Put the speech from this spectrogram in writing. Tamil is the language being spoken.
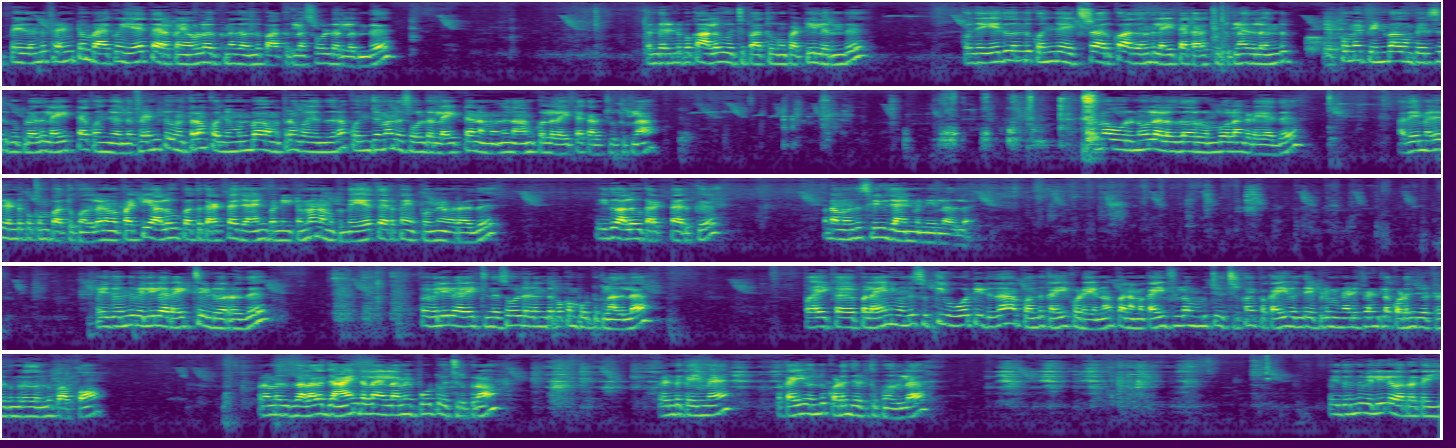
இப்போ இது வந்து ஃப்ரண்ட்டும் பேக்கும் ஏற்ற இறக்கம் எவ்வளோ இருக்குன்னு அதை வந்து பார்த்துக்கலாம் ஷோல்டர்லேருந்து இப்போ இந்த ரெண்டு பக்கம் அளவு வச்சு பார்த்துக்குவோம் பட்டியிலேருந்து கொஞ்சம் எது வந்து கொஞ்சம் எக்ஸ்ட்ரா இருக்கோ அதை வந்து லைட்டாக கரைச்சி விட்டுக்கலாம். இதில் வந்து எப்போவுமே பின்பாகம் பெருசு இருக்கக்கூடாது லைட்டாக கொஞ்சம் அந்த ஃப்ரண்ட்டு மாத்திரம் கொஞ்சம் முன்பாகம் மாத்திரம் கொஞ்சம் இருந்ததுன்னா கொஞ்சமாக அந்த ஷோல்டர் லைட்டாக நம்ம வந்து நாமக்கல்ல லைட்டாக கரைச்சி விட்டுக்கலாம். சும்மா ஒரு நூல் அளவு தான் ரொம்பலாம் கிடையாது. அதே மாதிரி ரெண்டு பக்கமும் பார்த்துக்கும் அதில் நம்ம பட்டி அளவு பார்த்து கரெக்டாக ஜாயின் பண்ணிட்டோம்னா நமக்கு இந்த ஏற்ற இறக்கம் எப்போவுமே வராது. இது அளவு கரெக்டாக இருக்குது இப்போ நம்ம வந்து ஸ்லீவ் ஜாயின் பண்ணிடலாம் அதில். இப்போ இது வந்து வெளியில் ரைட் சைடு வர்றது. இப்போ வெளியில் ரைட் இந்த ஷோல்டர் இந்த பக்கம் போட்டுக்கலாம் அதில். கை க இப்போ லைனிங் வந்து சுற்றி ஓட்டிட்டு தான் இப்போ வந்து கை குடையணும். இப்போ நம்ம கை ஃபுல்லாக முடிச்சு வச்சுருக்கோம். இப்போ கை வந்து எப்படி முன்னாடி ஃப்ரண்ட்டில் குடஞ்சி வெட்டுறதுங்கிறத வந்து பார்ப்போம். இப்போ நம்ம இதுக்கு அழகாக ஜாயிண்டெல்லாம் எல்லாமே போட்டு வச்சுருக்குறோம். ரெண்டு கையுமே. இப்போ கை வந்து குடஞ்சி எடுத்துக்கும் அதில். இப்போ இது வந்து வெளியில் வர்ற கை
